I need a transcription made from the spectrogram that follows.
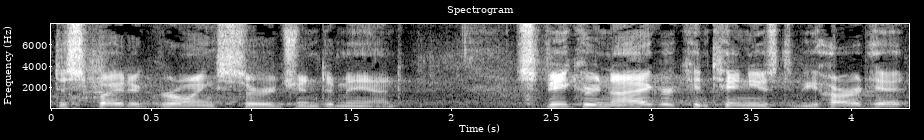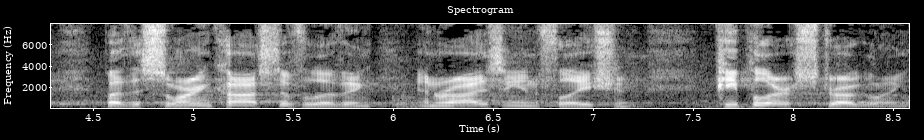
despite a growing surge in demand. Speaker, Niagara continues to be hard hit by the soaring cost of living and rising inflation. People are struggling.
